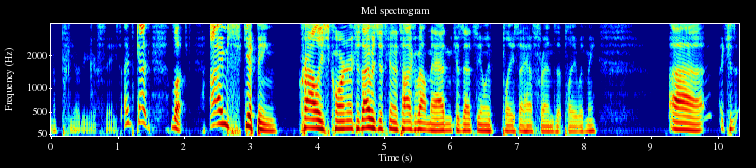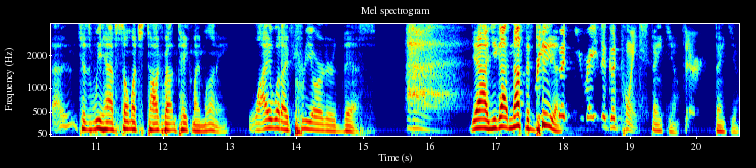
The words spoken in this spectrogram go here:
I'm gonna pre-order your face. I've got look. I'm skipping Crowley's corner because I was just going to talk about Madden because that's the only place I have friends that play with me. Uh, because because we have so much to talk about and take my money. Why would I pre-order this? Yeah, you got nothing, do you? good- you raised a good point, Thank you. sir. Thank you.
